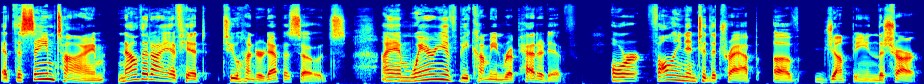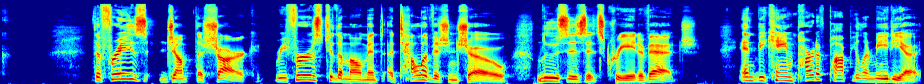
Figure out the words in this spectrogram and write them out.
At the same time, now that I have hit 200 episodes, I am wary of becoming repetitive or falling into the trap of jumping the shark. The phrase jump the shark refers to the moment a television show loses its creative edge and became part of popular media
